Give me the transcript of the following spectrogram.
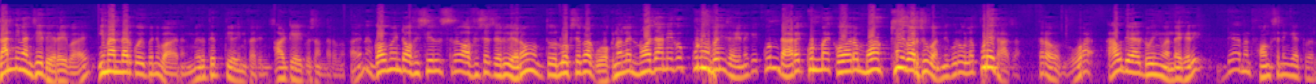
जान्ने मान्छे धेरै भए इमान्दार कोही पनि भएनन्। मेरो त्यति हो इन्फरेन्स आरटिआईको सन्दर्भमा होइन। गभर्मेन्ट अफिसियल्स र अफिसर्सहरू हेरौँ त्यो लोकसेवा घोक्नलाई नजानेको कुनै पनि छैन कि कुन धारा कुनमा गएर म के गर्छु भन्ने कुरो उसलाई पुरै थाहा छ। तर वा हाउ दे आर डुइङ भन्दाखेरि they are not functioning at well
